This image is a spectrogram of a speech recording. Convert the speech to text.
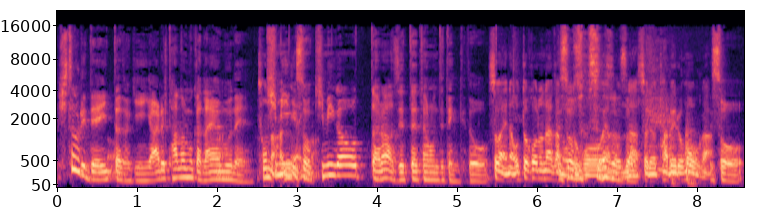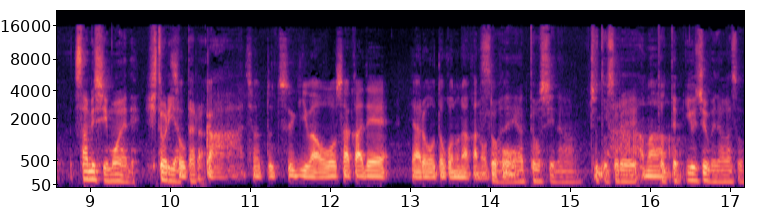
一人で行った時にあれ頼むか悩むねん。そんなんあんねや君そう今君がおったら絶対頼んでてんけど。そうやな男の中の男やもんなそれを食べる方が。そう。寂しいもんやで。一人やそっったら。かちょっと次は大阪でやる男の中の男。そうねやってほしいな。ちょっとそれいやーまあ。撮って YouTube に流そう。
